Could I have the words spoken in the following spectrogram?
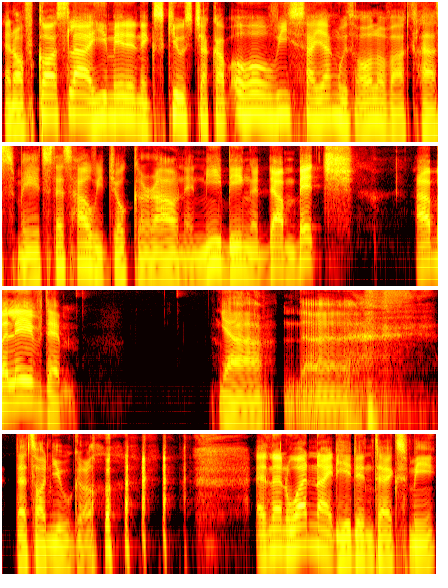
And of course lah, he made an excuse, cakap, oh, we sayang with all of our classmates. That's how we joke around. And me being a dumb bitch, I believed him. Yeah, uh, that's on you, girl. and then one night he didn't text me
